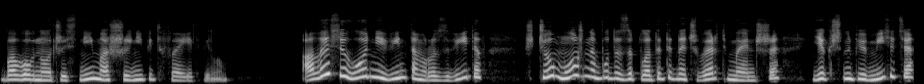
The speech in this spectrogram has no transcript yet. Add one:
бавовноочисній машині під Феєтвілом. Але сьогодні він там розвідав, що можна буде заплатити на чверть менше, якщо на півмісяця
